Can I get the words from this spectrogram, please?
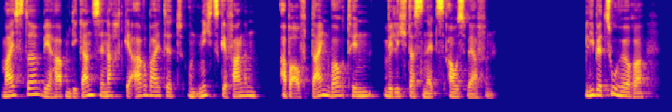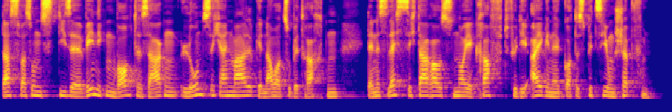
Meister, wir haben die ganze Nacht gearbeitet und nichts gefangen, aber auf dein Wort hin will ich das Netz auswerfen. Liebe Zuhörer, das, was uns diese wenigen Worte sagen, lohnt sich einmal genauer zu betrachten, denn es lässt sich daraus neue Kraft für die eigene Gottesbeziehung schöpfen.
